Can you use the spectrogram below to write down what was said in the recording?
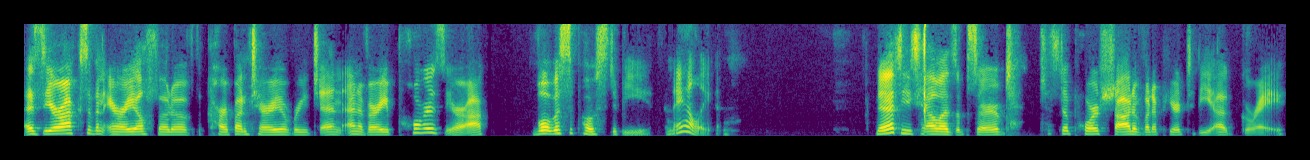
a Xerox of an aerial photo of the Carp, Ontario region, and a very poor Xerox of what was supposed to be an alien. No detail was observed, just a poor shot of what appeared to be a gray.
